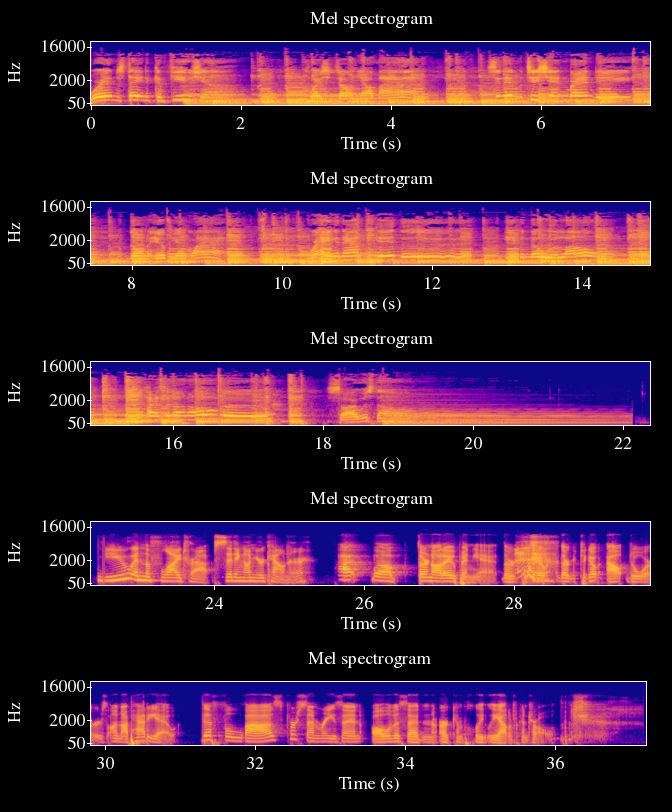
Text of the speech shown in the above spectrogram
We're in a state of confusion. Questions on your mind. Send in Letitia and Brandi. Gonna help you unwind. We're hanging out together, even though we're alone. So pass it on over. Sorry we're stoned. You and the fly trap sitting on your counter. I well, they're not open yet. They're to go they're to go outdoors on my patio. The flies, for some reason, all of a sudden are completely out of control.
